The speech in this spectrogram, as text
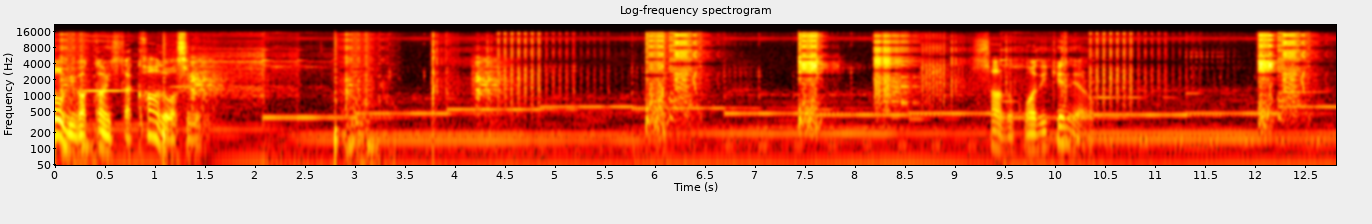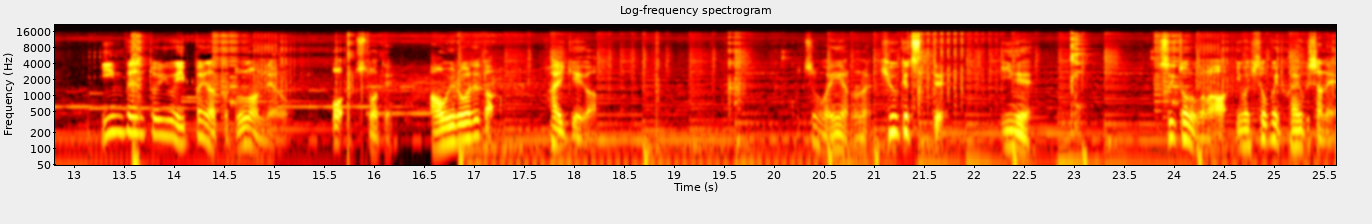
装備ばっか見てたらカード忘れる。さあどこまでいけんねやろ。インベントリーはいっぱいになったらどうなんねやろ。あちょっと待って。青色が出た。背景が。こっちの方がいいんやろね。吸血って。いいね。ついとんのかな。あ今1ポイント回復したね。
